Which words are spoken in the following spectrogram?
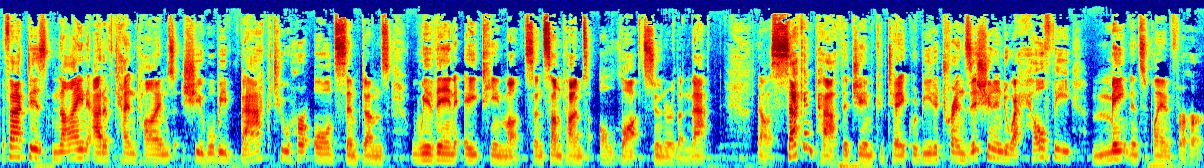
The fact is, nine out of 10 times, she will be back to her old symptoms within 18 months, and sometimes a lot sooner than that. Now, a second path that Jean could take would be to transition into a healthy maintenance plan for her.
